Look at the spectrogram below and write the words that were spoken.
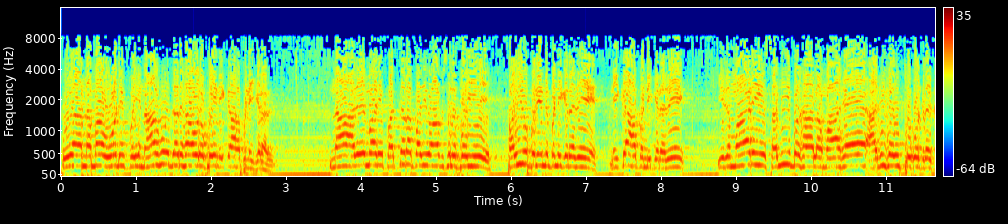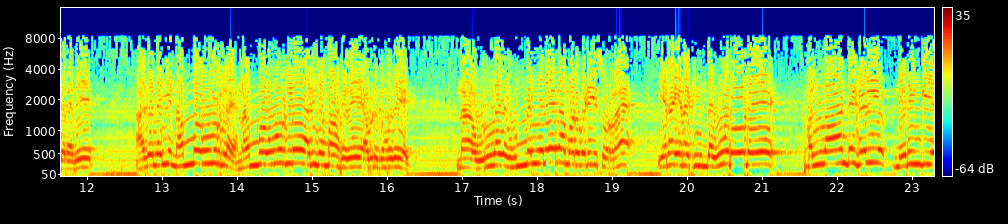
உதாரணமா ஓடி போய் நாகூர் தர்காவில் போய் நிக்காக பண்ணிக்கிறது. நான் அதே மாதிரி பத்திர பதிவு ஆபீஸ்ல போய் பதிவு பண்ணி என்ன பண்ணிக்கிறது? நிக்காக பண்ணிக்கிறது. இது மாதிரி சமீப காலமாக அதிகரித்துக் கொண்டிருக்கிறது. அதுலயும் நம்ம ஊர்ல நம்ம ஊர்ல அதிகமாகுது அப்படிங்கும் போது நான் உள்ள உண்மையிலே நான் மறுபடியும் சொல்றேன். ஏன்னா எனக்கு இந்த ஊரோடு பல்லாண்டுகள் நெருங்கிய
